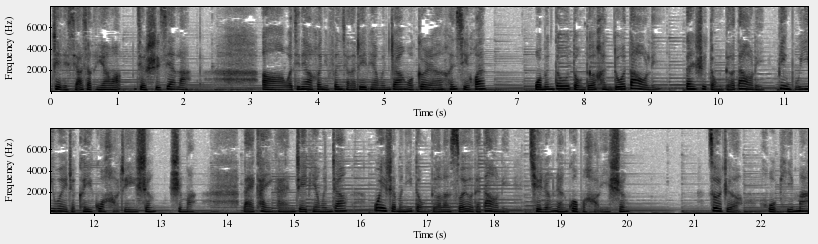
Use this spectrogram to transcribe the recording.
这个小小的愿望就实现了。嗯，我今天要和你分享的这篇文章，我个人很喜欢。我们都懂得很多道理，但是懂得道理并不意味着可以过好这一生，是吗？来看一看这篇文章，为什么你懂得了所有的道理，却仍然过不好一生？作者：虎皮妈。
